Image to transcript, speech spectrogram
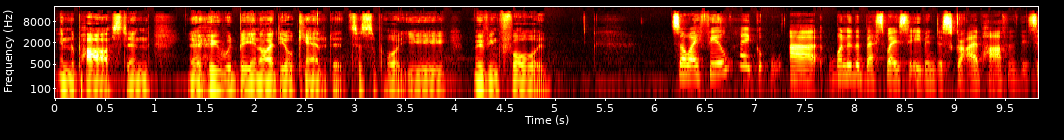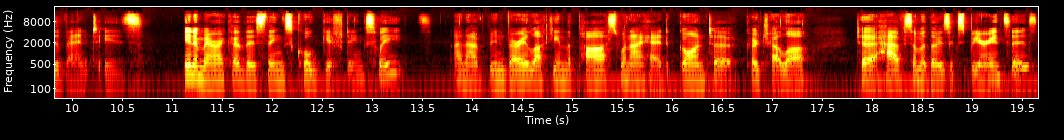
in the past, and you know who would be an ideal candidate to support you moving forward? So I feel like uh, one of the best ways to even describe half of this event is in America. There's things called gifting suites, and I've been very lucky in the past when I had gone to Coachella to have some of those experiences.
